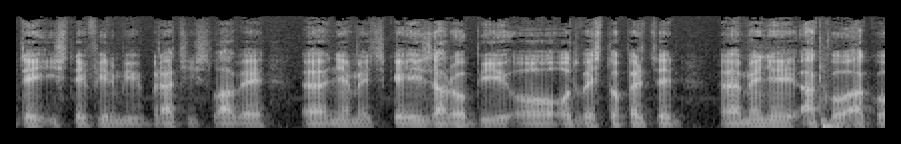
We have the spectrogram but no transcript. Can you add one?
tej istej firmy v Bratislave e, nemeckej zarobí o, o 200% menej ako, ako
